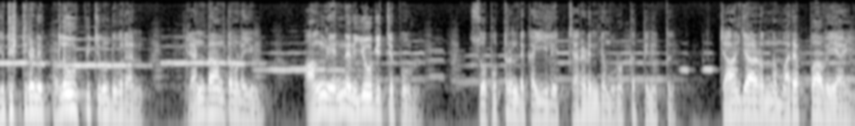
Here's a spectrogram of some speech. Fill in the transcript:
യുധിഷ്ഠിരനെ പ്രലോഭിപ്പിച്ചു കൊണ്ടുവരാൻ രണ്ടാം തവണയും അങ്ങ് എന്നെ നിയോഗിച്ചപ്പോൾ സ്വപുത്രന്റെ കയ്യിലെ ചരടിന്റെ മുറുക്കത്തിനൊത്ത് ചാഞ്ചാടുന്ന മരപ്പാവയായി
